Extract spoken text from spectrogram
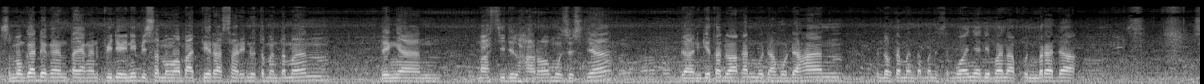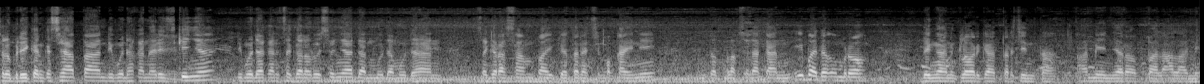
Semoga dengan tayangan video ini bisa mengobati rasa rindu teman-teman dengan Masjidil Haram khususnya dan kita doakan mudah-mudahan untuk teman-teman semuanya di mana pun berada selalu berikan kesehatan, dimudahkan rezekinya, dimudahkan segala urusannya dan mudah-mudahan segera sampai ke tanah Mekah ini untuk melaksanakan ibadah umroh dengan keluarga tercinta. Amin ya rabbal alamin.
